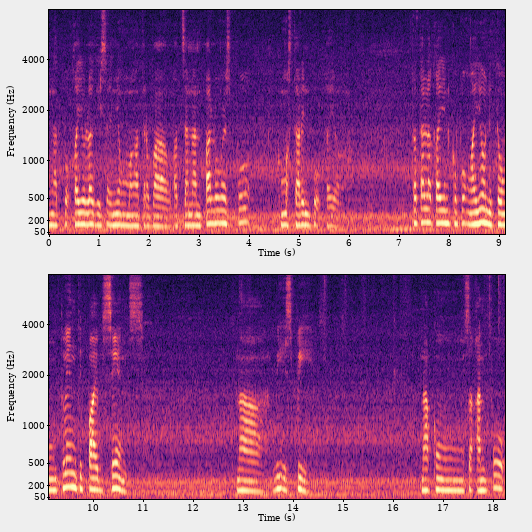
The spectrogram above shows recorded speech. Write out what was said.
Ingat po kayo lagi sa inyong mga trabaho. At sa non-followers po, kumusta rin po kayo? Tatalakayin ko po ngayon itong 25 cents na BSP na kung saan po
